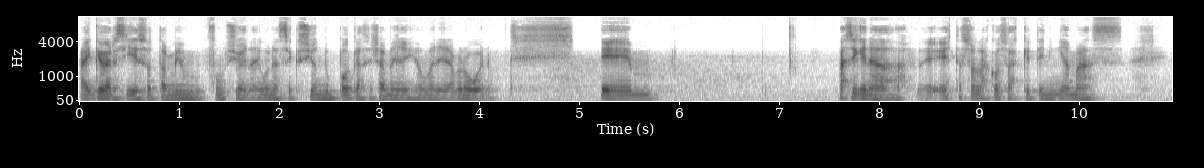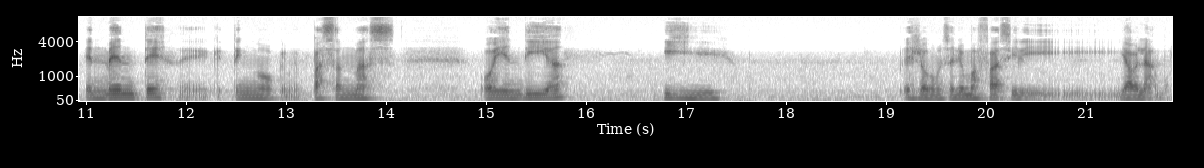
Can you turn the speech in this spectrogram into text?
Hay que ver si eso también funciona. Alguna sección de un podcast se llame de la misma manera, pero bueno. Em, Así que nada, eh, estas son las cosas que tenía más en mente, eh, que tengo, que me pasan más hoy en día y es lo que me salió más fácil y, hablamos.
